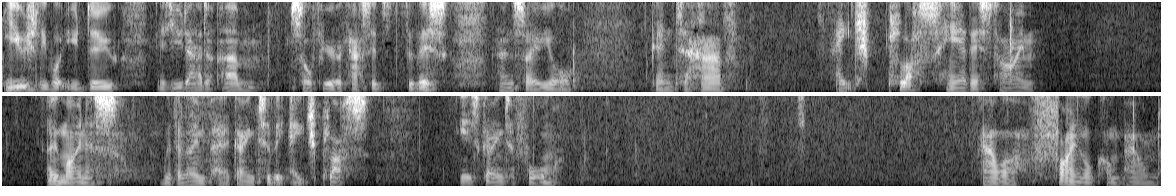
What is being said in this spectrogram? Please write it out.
Usually, what you do is you'd add um, sulfuric acids to this and so you're going to have H plus here this time O minus with a lone pair going to the H plus is going to form our final compound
